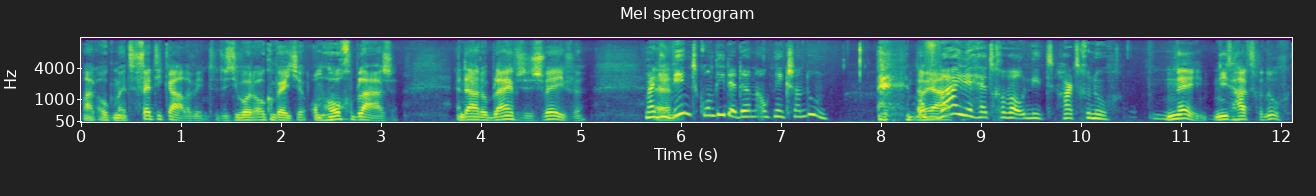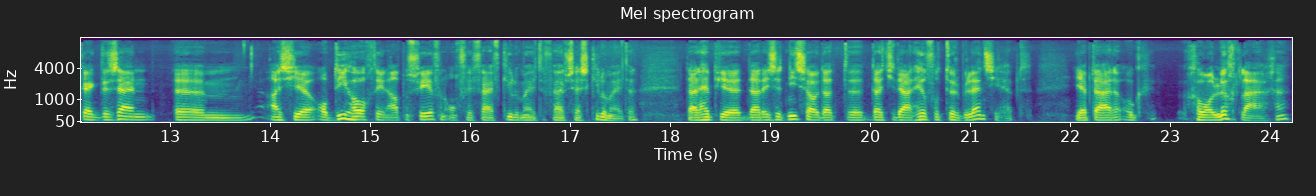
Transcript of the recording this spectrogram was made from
maar ook met verticale wind. Dus die worden ook een beetje omhoog geblazen. En daardoor blijven ze zweven. Maar die wind, kon die er dan ook niks aan doen? nou of ja, waaide het gewoon niet hard genoeg? Nee, niet hard genoeg. Kijk, er zijn, ehm, als je op die hoogte in de atmosfeer van ongeveer 5 kilometer, 5, 6 kilometer, daar, heb je, daar is het niet zo dat, uh, dat je daar heel veel turbulentie hebt. Je hebt daar ook gewoon luchtlagen,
